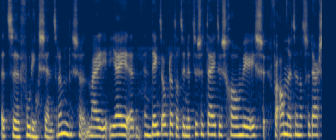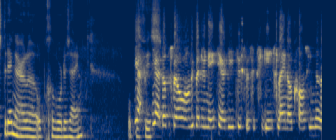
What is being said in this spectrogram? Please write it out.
het voedingscentrum. Dus, maar jij denkt ook dat dat in de tussentijd dus gewoon weer is veranderd en dat ze daar strenger op geworden zijn. Op de Ja, vis. ja, dat is wel, want ik ben nu negen jaar diëtist, dus ik zie die richtlijnen ook gewoon zien dat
